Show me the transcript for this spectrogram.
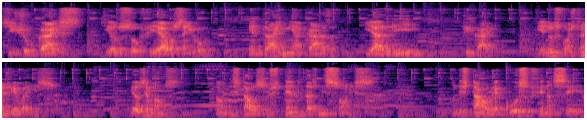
Se julgais que eu sou fiel ao Senhor, entrai em minha casa e ali ficai e nos constrangeu a isso. Meus irmãos, onde está o sustento das missões? Onde está o recurso financeiro?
